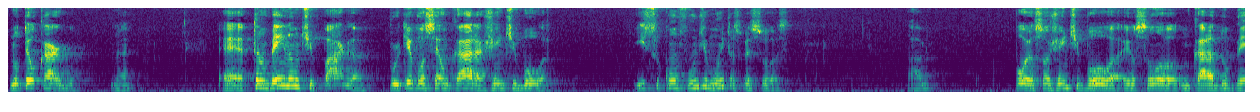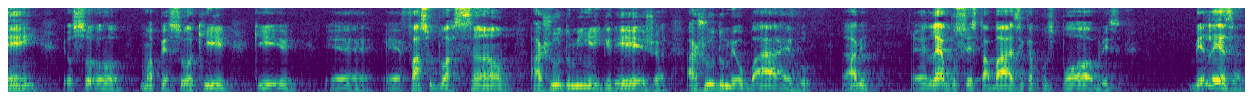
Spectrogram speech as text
no teu cargo, né? É, também não te paga porque você é um cara gente boa. Isso confunde muito as pessoas. Sabe? Pô, eu sou gente boa, eu sou um cara do bem, eu sou uma pessoa que, que é, é, faço doação, ajudo minha igreja, ajudo meu bairro, sabe? É, levo cesta básica para os pobres. Beleza.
